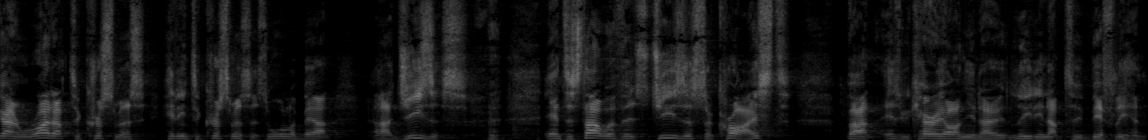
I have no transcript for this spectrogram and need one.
going right up to Christmas, heading to Christmas, it's all about uh, Jesus. and to start with, it's Jesus the Christ. But as we carry on, you know, leading up to Bethlehem.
